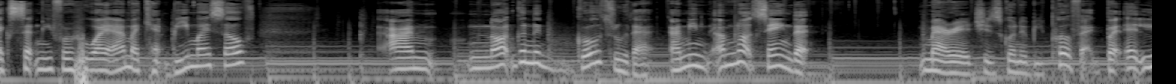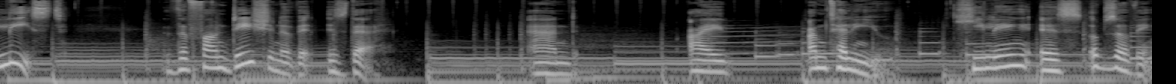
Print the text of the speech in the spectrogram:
accept me for who I am, I can't be myself. I'm not to go through that. I mean, I'm not saying that marriage is to be perfect, but at least the foundation of it is there. And I I'm telling you, healing is observing.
